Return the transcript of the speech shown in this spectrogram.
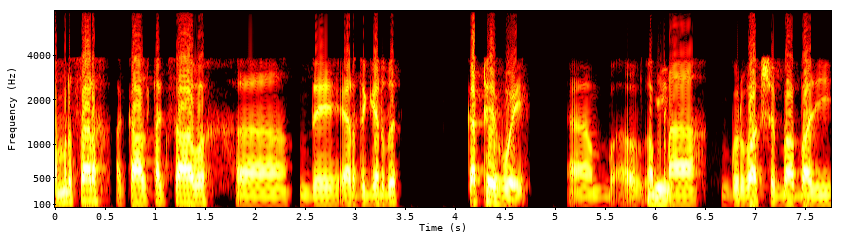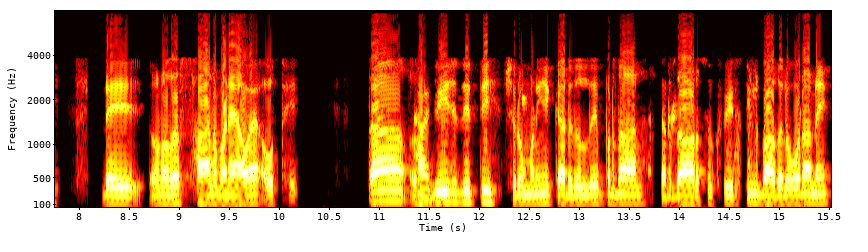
ਅੰਮ੍ਰਿਤਸਰ ਅਕਾਲ ਤਖਤ ਸਾਹਿਬ ਦੇ ਇਰਦ ਗਿਰਦ ਇਕੱਠੇ ਹੋਏ। ਆਪਣਾ ਗੁਰਬਖਸ਼ ਬਾਬਾ ਜੀ ਦੇ ਉਹਨਾਂ ਦਾ ਸਥਾਨ ਬਣਿਆ ਹੋਇਆ ਉੱਥੇ। ਤਾਂ। ਸਪੀਚ ਦਿੱਤੀ ਸ਼੍ਰੋਮਣੀ ਅਕਾਲੀ ਦਲ ਦੇ ਪ੍ਰਧਾਨ ਸਰਦਾਰ ਸੁਖਵੀਰ ਸਿੰਘ ਬਾਦਲ ਹੋਰਾਂ ਨੇ।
